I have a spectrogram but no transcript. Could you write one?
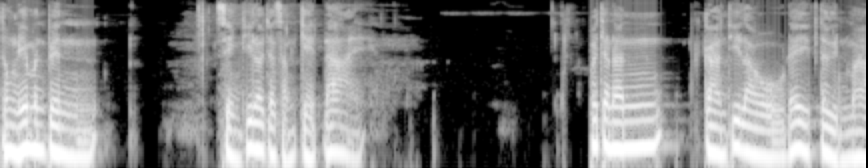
ตรงนี้มันเป็นสิ่งที่เราจะสังเกตได้ เพราะฉะนั้นการที่เราได้ตื่นมา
